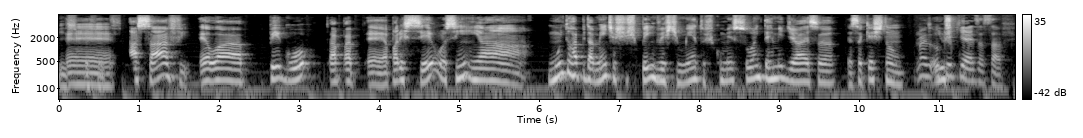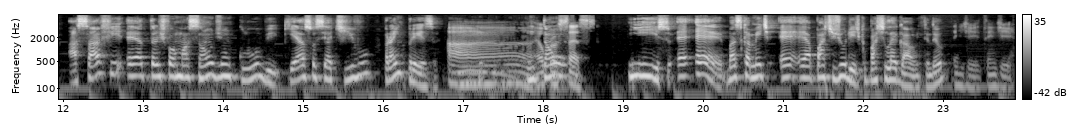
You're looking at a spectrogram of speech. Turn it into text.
Isso, É, perfeito. a SAF, ela pegou, a- a- é, apareceu assim, e a, muito rapidamente a XP Investimentos começou a intermediar essa, essa questão. Mas E o os- que, que é essa SAF? A SAF é a transformação de um clube que é associativo para a empresa. Ah, é o Então- processo. Isso, é, é basicamente é, é, a parte jurídica, a parte legal, entendeu? Entendi, entendi.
